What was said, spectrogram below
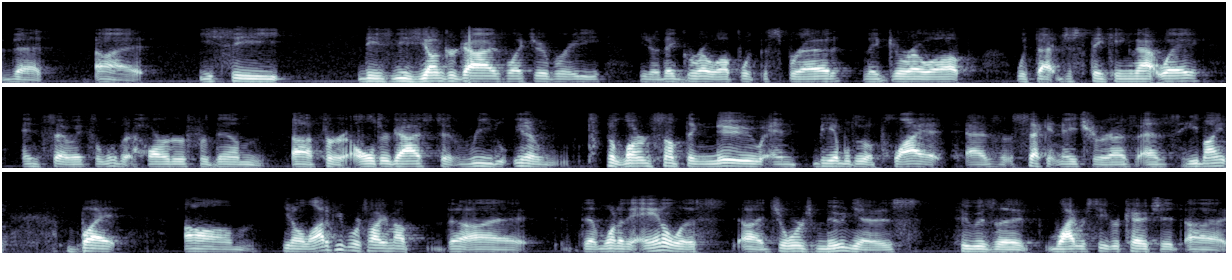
that uh, you see these these younger guys like Joe Brady, you know, they grow up with the spread, they grow up with that just thinking that way, and so it's a little bit harder for them uh, for older guys to re you know to learn something new and be able to apply it as a second nature as as he might, but um, you know, a lot of people were talking about the uh, that one of the analysts, uh, George Munoz, who was a wide receiver coach at uh,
